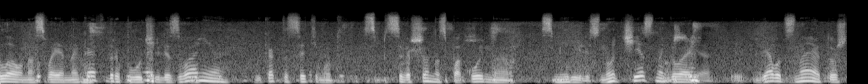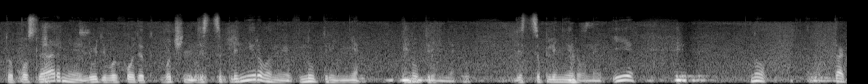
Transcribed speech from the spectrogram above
была у нас военная кафедра, получили звание, и как-то с этим вот совершенно спокойно смирились. Но, честно говоря, я вот знаю то, что после армии люди выходят очень дисциплинированные, внутренне, внутренне дисциплинированные. И, ну, так,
